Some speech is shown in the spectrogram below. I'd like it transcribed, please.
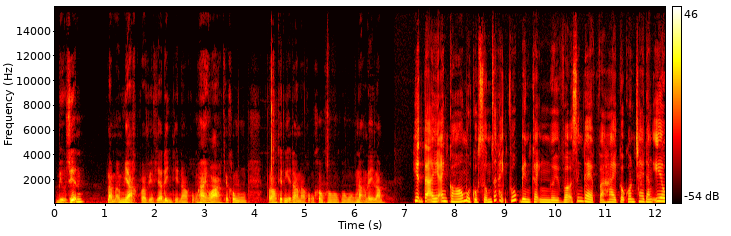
biểu diễn làm âm nhạc và việc gia đình thì nó cũng hài hòa chứ không Long Thiết nghĩ rằng nó cũng không không không, không nặng nề lắm. Hiện tại anh có một cuộc sống rất hạnh phúc bên cạnh người vợ xinh đẹp và hai cậu con trai đáng yêu.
